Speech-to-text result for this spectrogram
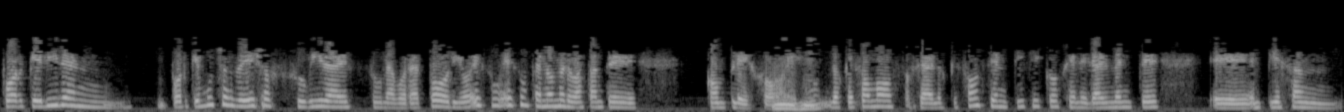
Porque viven, porque muchos de ellos su vida es su laboratorio, es un, es un fenómeno bastante complejo. Los que somos, o sea, los que son científicos generalmente eh, empiezan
